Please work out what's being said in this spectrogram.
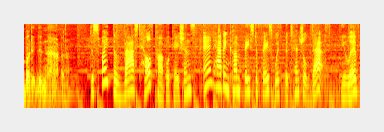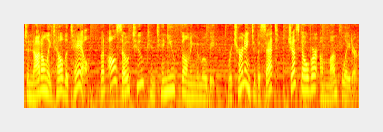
But it didn't happen. Despite the vast health complications and having come face to face with potential death, he lived to not only tell the tale, but also to continue filming the movie, returning to the set just over a month later.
